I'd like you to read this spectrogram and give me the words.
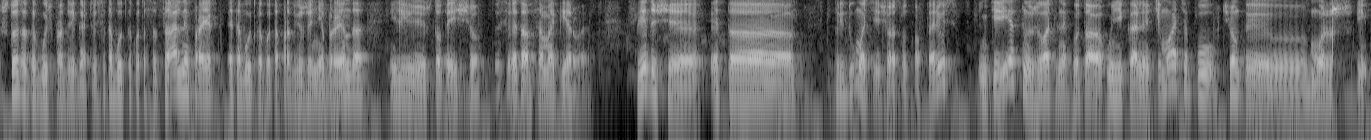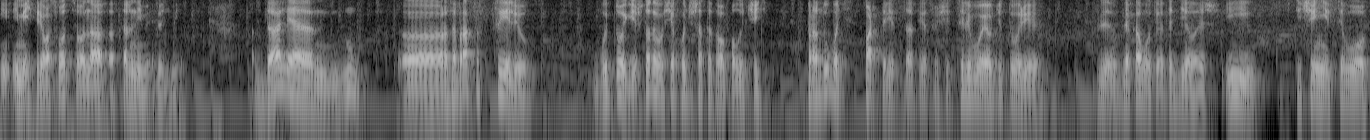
что это ты будешь продвигать. То есть это будет какой-то социальный проект, это будет какое-то продвижение бренда или что-то еще. То есть это самое первое. Следующее – это придумать, еще раз вот повторюсь, интересную, желательно какую-то уникальную тематику, в чем ты э, можешь иметь превосходство над остальными людьми. Далее ну, э, разобраться с целью. В итоге, что ты вообще хочешь от этого получить? Продумать портрет соответствующей целевой аудитории, для, для кого ты это делаешь, и в течение всего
